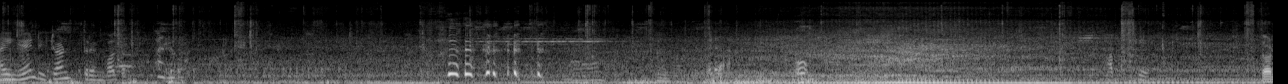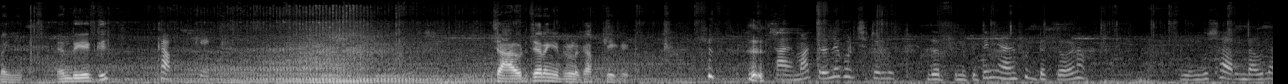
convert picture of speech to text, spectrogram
അതിന് വേണ്ടിയിട്ടാണ് ഇത്രയും പോത്തം കപ്പ് കേക്ക് തുടങ്ങി. എന്ത് കേക്ക് കപ്പ് കേക്ക് ചായ കുടിച്ചിറങ്ങിയിട്ടുള്ളു കപ്പ് കേക്ക് ചായ മാത്രമല്ലേ കുടിച്ചിട്ടുള്ളൂ. ഗർഭിണിക്ക് ഞാൻ ഫുഡൊക്കെ വേണം. അല്ലെങ്കിൽ ഉഷാറുണ്ടാവില്ല.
